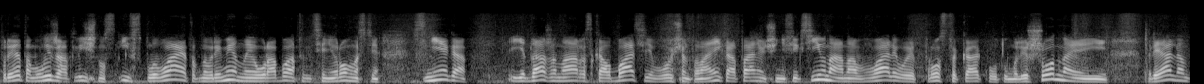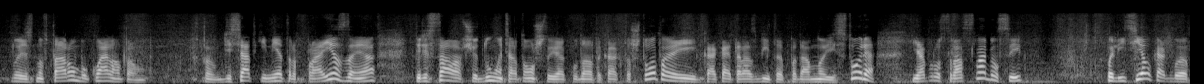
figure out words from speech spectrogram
при этом лыжа отлично и всплывает одновременно, и урабатывает все неровности снега. И даже на расколбасе, в общем-то, на ней катание очень эффективно. Она вваливает просто как вот умалишенная. И реально, то есть на втором буквально там десятки метров проезда, я перестал вообще думать о том, что я куда-то как-то что-то, и какая-то разбитая подо мной история. Я просто расслабился и полетел как бы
